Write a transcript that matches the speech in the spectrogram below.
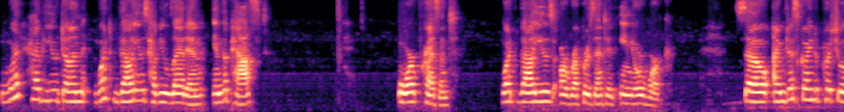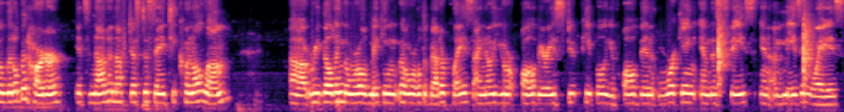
what have you done, what values have you led in in the past or present? What values are represented in your work? So I'm just going to push you a little bit harder. It's not enough just to say Tikkun Olam, uh, rebuilding the world, making the world a better place. I know you're all very astute people. You've all been working in this space in amazing ways.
